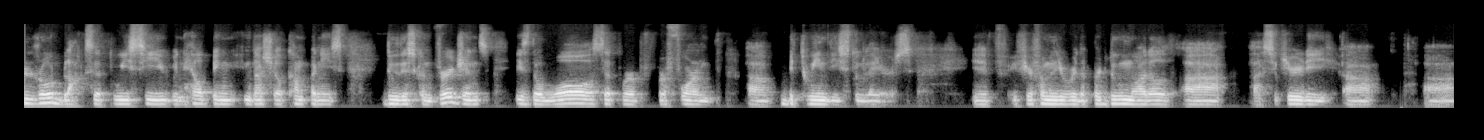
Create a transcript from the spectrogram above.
roadblocks that we see when helping industrial companies do this convergence is the walls that were performed uh, between these two layers. If, if you're familiar with the Purdue model uh, uh, security uh, uh,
